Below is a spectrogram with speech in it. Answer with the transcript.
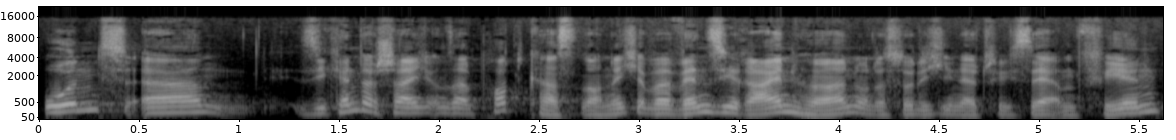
Und ähm, Sie kennen wahrscheinlich unseren Podcast noch nicht, aber wenn Sie reinhören, und das würde ich Ihnen natürlich sehr empfehlen,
